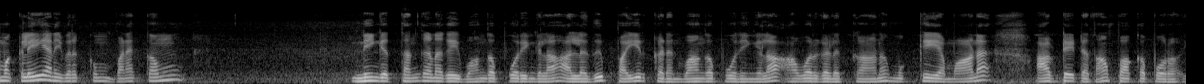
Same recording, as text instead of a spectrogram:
மக்களே அனைவருக்கும் வணக்கம். நீங்கள் தங்க நகை வாங்க போகிறீங்களா அல்லது பயிர்க்கடன் வாங்க போகிறீங்களா அவர்களுக்கான முக்கியமான அப்டேட்டை தான் பார்க்க போகிறோம்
